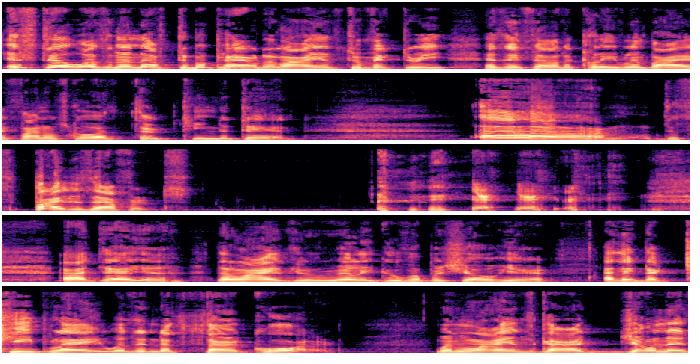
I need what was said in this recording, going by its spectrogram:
it still wasn't enough to prepare the Lions to victory as they fell to Cleveland by a final score of 13 to 10. Um, despite his efforts, I tell you, the Lions can really goof up a show here. I think the key play was in the third quarter when Lions guard Jonah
